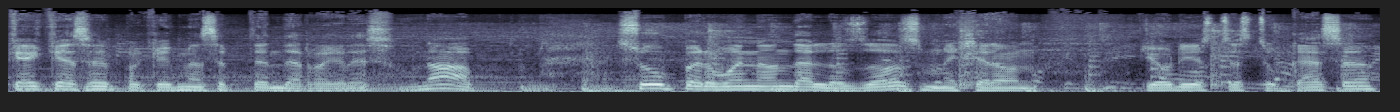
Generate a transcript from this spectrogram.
¿qué hay que hacer para que me acepten de regreso? No, súper buena onda los dos. Me dijeron, Yuri, esta es tu casa.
